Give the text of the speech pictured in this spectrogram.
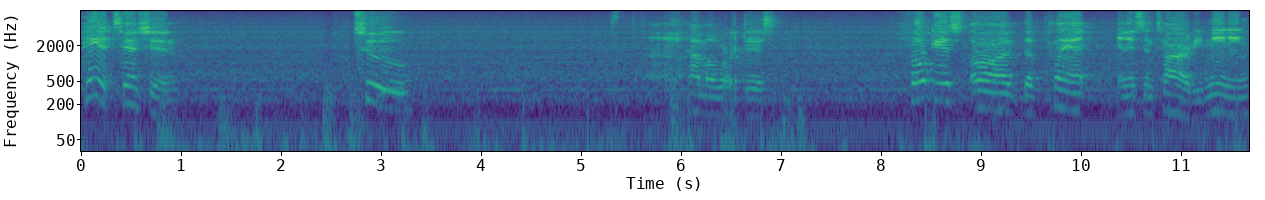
pay attention to uh, how am I word this? Focus on the plant in its entirety, meaning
